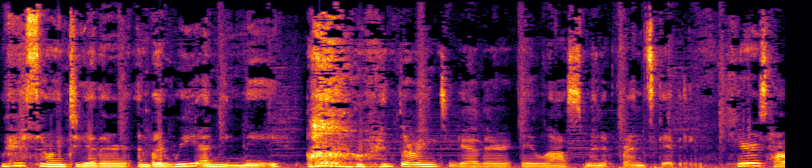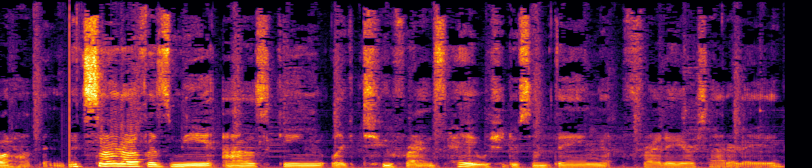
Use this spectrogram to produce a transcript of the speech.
we're throwing together, and by we, I mean me, we're throwing together a last minute Friendsgiving. Here's how it happened. It started off as me asking like two friends, hey, we should do something Friday or Saturday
